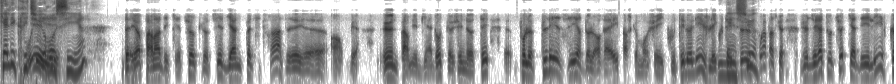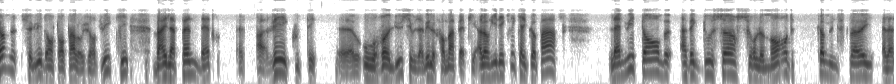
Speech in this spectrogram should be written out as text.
quelle écriture aussi, hein? D'ailleurs, parlant d'écriture, Clotilde, il y a une petite phrase, euh, une parmi bien d'autres que j'ai notée, euh, pour le plaisir de l'oreille, parce que moi j'ai écouté le livre, je l'ai écouté deux fois, parce que je dirais tout de suite qu'il y a des livres comme celui dont on parle aujourd'hui qui valent la peine d'être à réécouter euh, ou relu si vous avez le format papier. Alors il écrit quelque part, la nuit tombe avec douceur sur le monde comme une feuille à la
